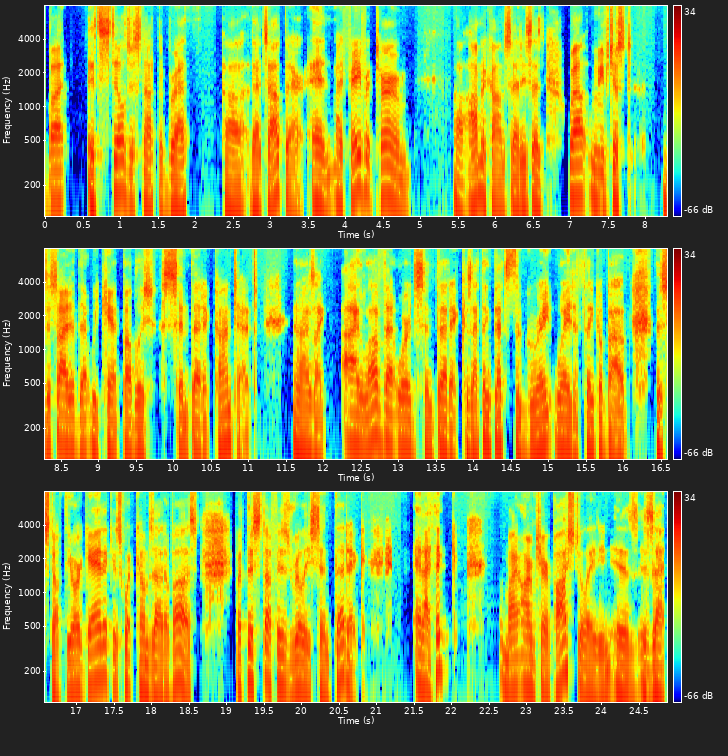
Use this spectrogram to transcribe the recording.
But it's still just not the breadth uh, that's out there. And my favorite term, uh, Omnicom said, he says, well, we've just decided that we can't publish synthetic content. And I was like, I love that word synthetic because I think that's the great way to think about this stuff. The organic is what comes out of us, but this stuff is really synthetic. And I think my armchair postulating is is that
